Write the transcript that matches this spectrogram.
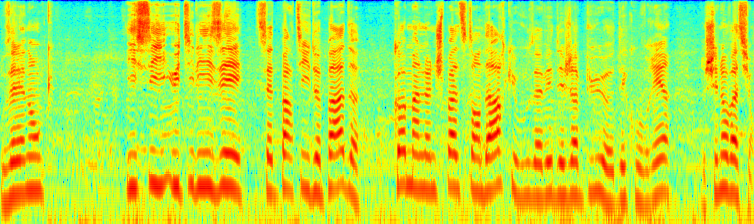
Vous allez donc ici utiliser cette partie de pad comme un Launchpad standard que vous avez déjà pu euh, découvrir chez Novation.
